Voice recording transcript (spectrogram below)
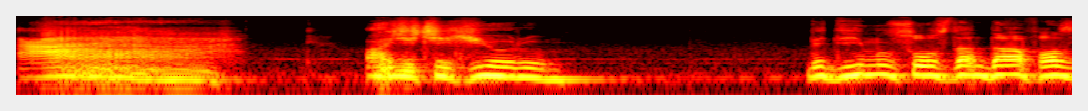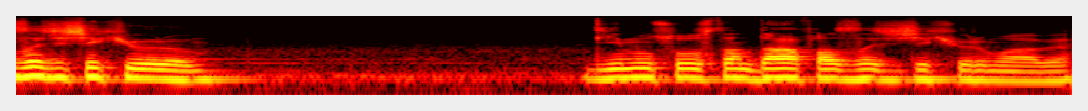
Ah! Acı çekiyorum. Ve Demon Souls'tan daha fazla acı çekiyorum. Demon Souls'tan daha fazla acı çekiyorum abi.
